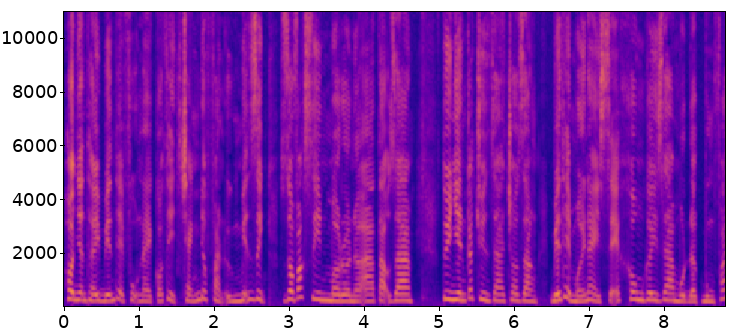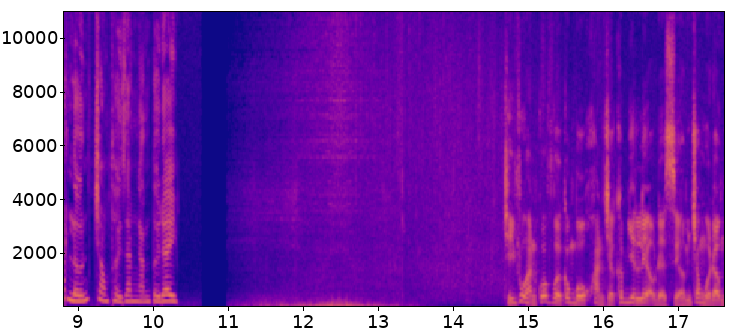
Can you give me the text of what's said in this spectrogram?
Họ nhận thấy biến thể phụ này có thể tránh được phản ứng miễn dịch do vaccine mRNA tạo ra. Tuy nhiên, các chuyên gia cho rằng biến thể mới này sẽ không gây ra một đợt bùng phát lớn trong thời gian ngắn tới đây. Chính phủ Hàn Quốc vừa công bố khoản trợ cấp nhiên liệu để sửa ấm trong mùa đông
